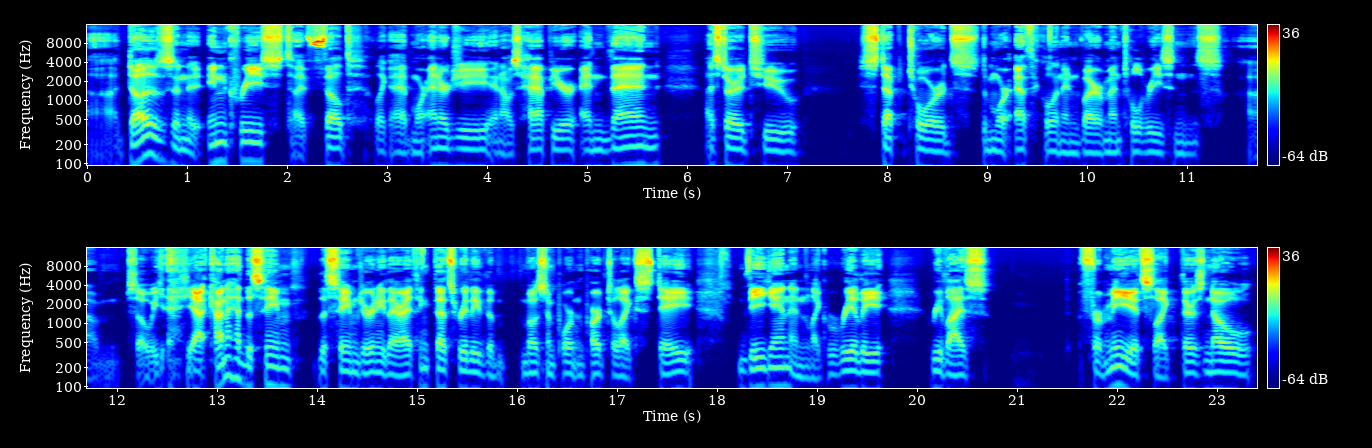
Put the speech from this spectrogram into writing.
uh, does and it increased. I felt like I had more energy and I was happier. And then I started to step towards the more ethical and environmental reasons. Um, so yeah, kind of had the same the same journey there. I think that's really the most important part to like stay vegan and like really realize. For me, it's like there's no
